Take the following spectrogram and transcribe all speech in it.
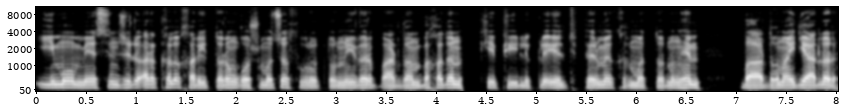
imo messenjeri arkaly harytlaryň goşmaça suratlaryny iberip, arzan bahadan kepillikli eltip bermek hyzmatlarynyň hem bardygyny aýdýarlar.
